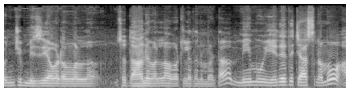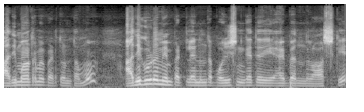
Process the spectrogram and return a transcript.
కొంచెం బిజీ అవ్వడం వల్ల సో దానివల్ల అవ్వట్లేదు అనమాట మేము ఏదైతే చేస్తున్నామో అది మాత్రమే పెడుతుంటాము. అది కూడా మేము పెట్టలేనంత పొజిషన్కి అయితే అయిపోయింది లాస్ట్కి.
